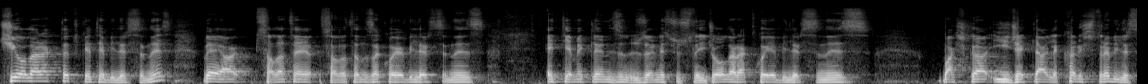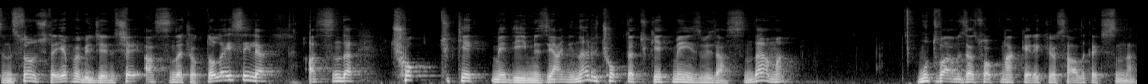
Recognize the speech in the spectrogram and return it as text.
Çiğ olarak da tüketebilirsiniz veya salata salatanıza koyabilirsiniz. Et yemeklerinizin üzerine süsleyici olarak koyabilirsiniz. Başka yiyeceklerle karıştırabilirsiniz. Sonuçta yapabileceğiniz şey aslında çok. Dolayısıyla aslında çok tüketmediğimiz yani narı çok da tüketmeyiz biz aslında ama mutfağımıza sokmak gerekiyor sağlık açısından.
